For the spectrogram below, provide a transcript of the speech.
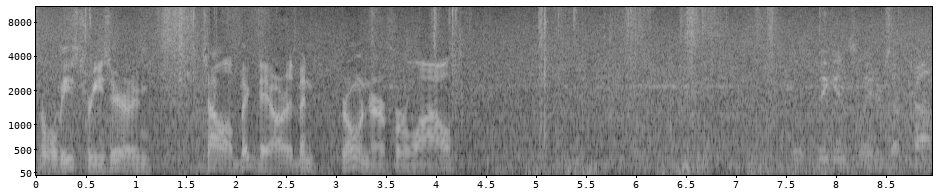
a couple of these trees here. And tell how big they are. They've been growing there for a while. Those big insulators up top.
